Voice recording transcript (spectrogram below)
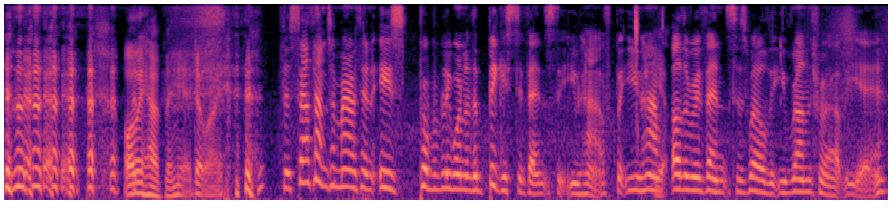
oh, they have been, yeah, don't worry. the Southampton Marathon is probably one of the biggest events that you have, but you have Yeah. other events as well that you run throughout the year.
